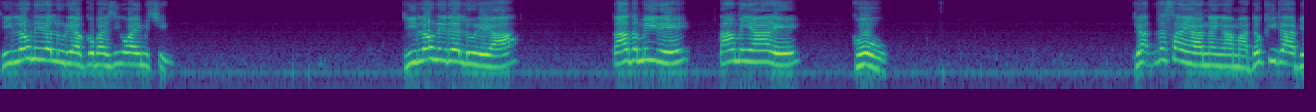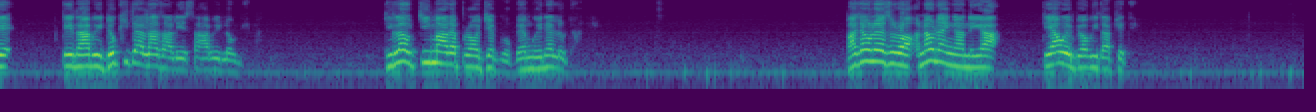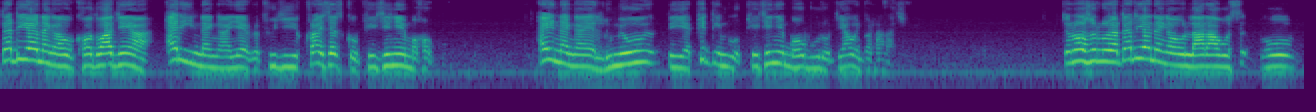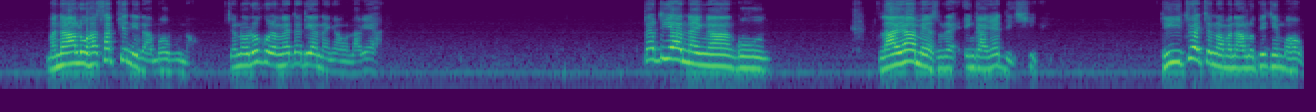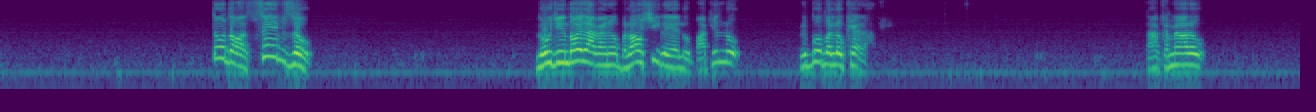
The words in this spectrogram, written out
ဒီလုံနေတဲ့လူတွေကကိုယ်ပိုင်စည်းဝါးရေးမရှိဘူးဒီလုံနေတဲ့လူတွေဟာသားသမီးတွေသားမယားတွေကိုရသက်ဆိုင်ရာနိုင်ငံမှာဒုက္ခိတအဖြစ်တင်ထားပြီးဒုက္ခိတလာစာလေးစားပြီးလုပ်နေတာဒီလောက်ကြီးမားတဲ့ project ကိုဘယ်ငွေနဲ့လုပ်တာလဲ ဘာကြောင့်လဲဆိုတော့အနောက်နိုင်ငံတွေကတရားဝင်ပြောပြီးသားဖြစ်တယ်တတိယနိုင်ငံကိုခေါ်သွားခြင်းဟာအဲ့ဒီနိုင်ငံရဲ့ refugee crisis ကိုဖြေရှင်းခြင်းမဟုတ်ဘူးအဲ့ဒီနိုင်ငံရဲ့လူမျိုးတွေရဲ့ဖြစ်တည်မှုဖြေရှင်းခြင်းမဟုတ်ဘူးလို့တရားဝင်ပြောထားတာရှိတယ်ကျွန်တော်ဆိုလိုတာတတိယနိုင်ငံကိုလာတာကိုဟိုမနာလိုဟာဆက်ဖြစ်နေတာမဟုတ်ဘူးနော်ကျွန်တော်တို့ကိုယ်တိုင်လည်းတတိယနိုင်ငံကိုလာခဲ့ရတယ်တတိယနိုင်ငံကိုလာရမယ်ဆိုတဲ့အင်္ဂါရက်တွေရှိတယ် ဒီအတွက်ကျွန်တော်မနာလိုဖြစ်ခြင်းမဟုတ်တိုးတော့ save zone လိုချင်သောຢာကန်တော့ဘယ်လောက်ရှိလဲလို့ဘာဖြစ်လို့ report မလုပ်ခဲ့တာလဲဒါခင်ဗျားတို့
